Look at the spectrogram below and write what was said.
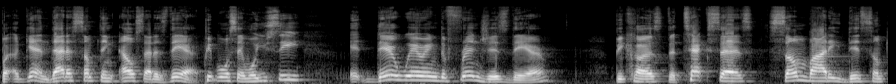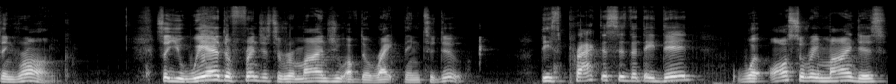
But again, that is something else that is there. People will say, well, you see, it, they're wearing the fringes there because the text says somebody did something wrong. So you wear the fringes to remind you of the right thing to do. These practices that they did were also reminders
